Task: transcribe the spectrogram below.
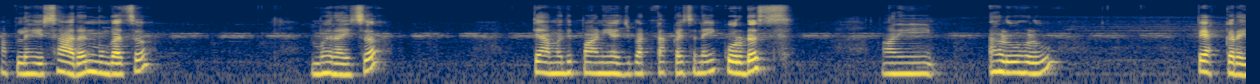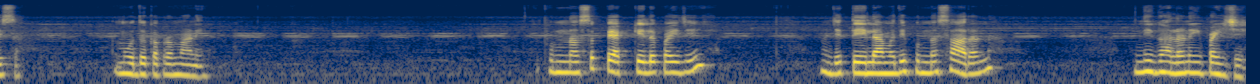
आपलं हे सारण मुगाचं भरायचं. त्यामध्ये पाणी अजिबात टाकायचं नाही कोरडंच आणि हळूहळू पॅक करायचं मोदकाप्रमाणे. पूर्ण असं पॅक केलं पाहिजे. म्हणजे तेलामध्ये पूर्ण सारण निघालं नाही पाहिजे.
